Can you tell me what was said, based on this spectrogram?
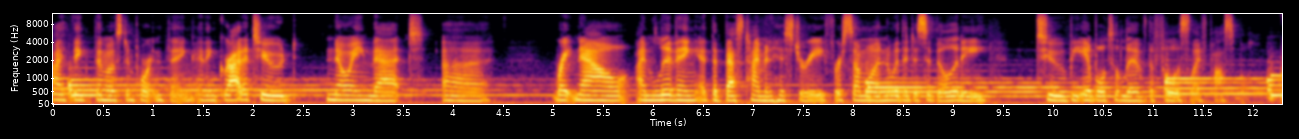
I think, the most important thing. I think gratitude, knowing that uh, right now I'm living at the best time in history for someone with a disability to be able to live the fullest life possible.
